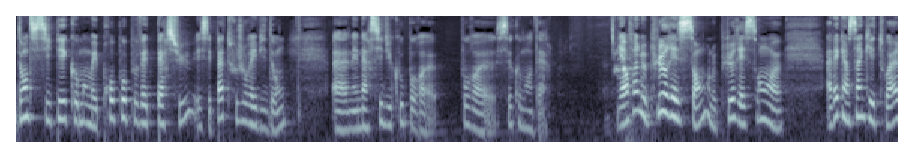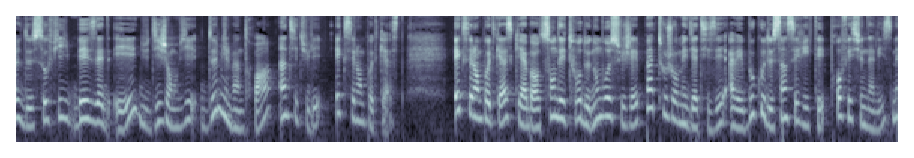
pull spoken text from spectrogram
d'anticiper comment mes propos peuvent être perçus et c'est pas toujours évident. mais merci du coup pour pour euh, ce commentaire. Et enfin, le plus récent, le plus récent euh, avec un 5 étoiles de Sophie BZE du 10 janvier 2023, intitulé Excellent podcast. Excellent podcast qui aborde sans détour de nombreux sujets pas toujours médiatisés avec beaucoup de sincérité, professionnalisme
